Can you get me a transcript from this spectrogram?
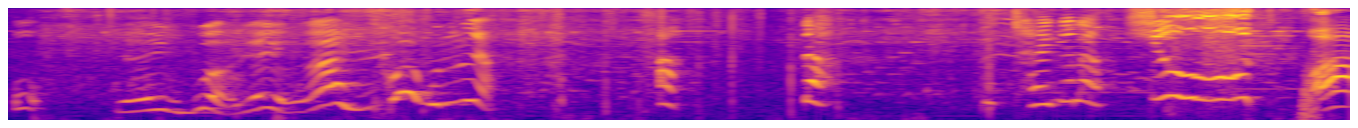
어? 야 이거 뭐야? 야 이거 아 이걸 못 넣냐? 아, 나, 잘 가라. 슛! 와우.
